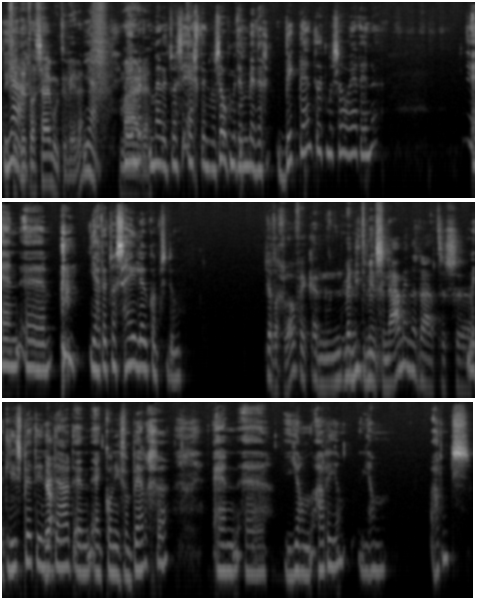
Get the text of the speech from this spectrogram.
Die Ja. vinden dat zij moeten winnen. ja. Maar, nee, maar, eh, maar het was echt, en het was ook met een, met een big band, dat ik me zo herinner. En eh, ja, dat was heel leuk om te doen. Ja, dat geloof ik. En met niet de minste naam inderdaad. Dus, eh, Met Lisbeth inderdaad en, en Connie van Bergen en eh, Jan Arjen, Jan Arns.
